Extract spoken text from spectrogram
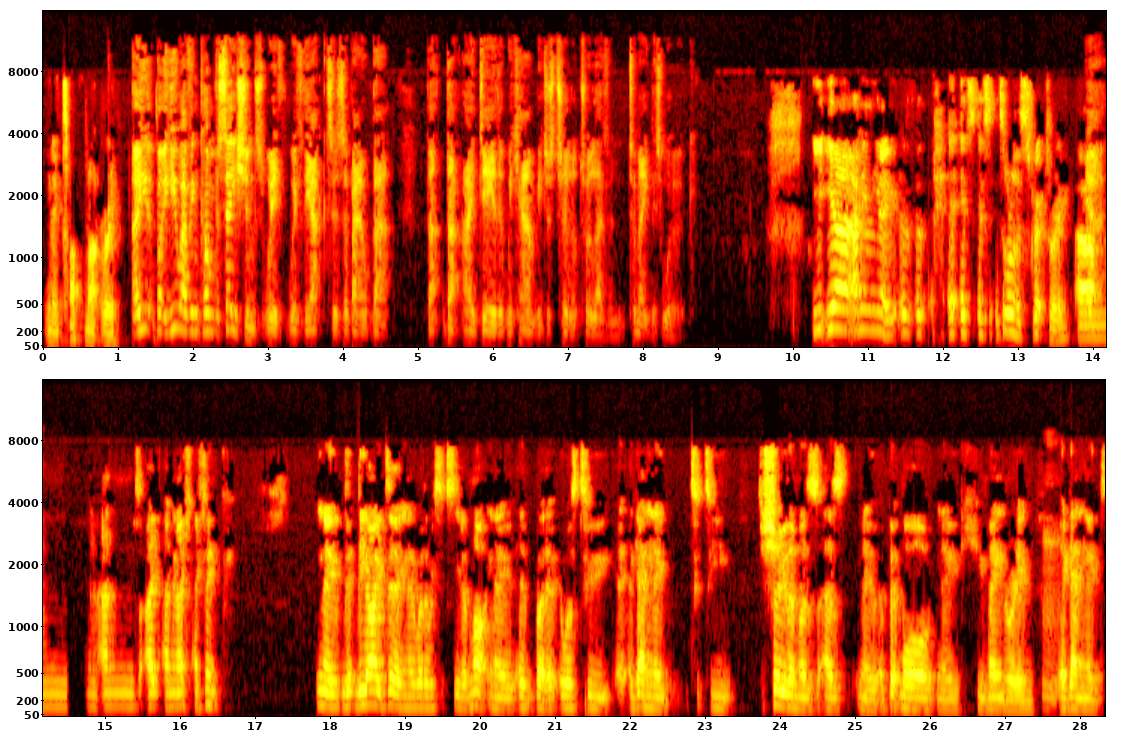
you know tough nut really. Are you, but are you having conversations with, with the actors about that that that idea that we can't be just turned up to eleven to make this work? Yeah, I mean, you know, uh, uh, it's it's it's all in the script, really. Um, And I, I mean, I, I think, you know, the, the idea, you know, whether we succeed or not, you know, it, but it, it was to again, you know, to, to to show them as as you know a bit more, you know, humane, really, and Hmm. again, you know, to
